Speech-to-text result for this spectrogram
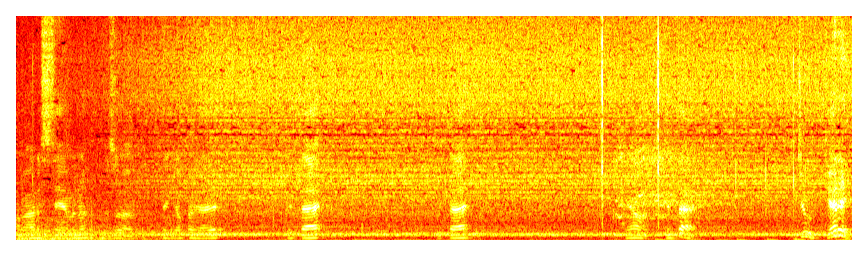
I'm out of stamina. There's a thing up ahead. Get that. Get that. Yeah, get that. Dude, get it!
